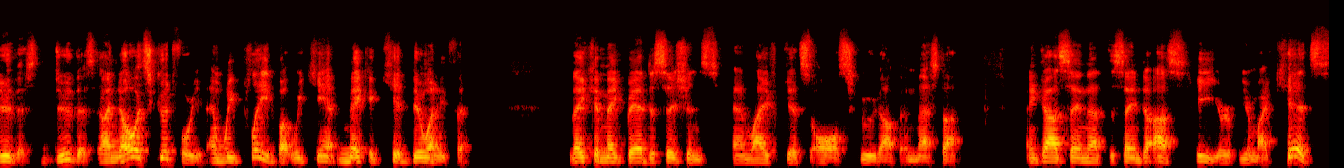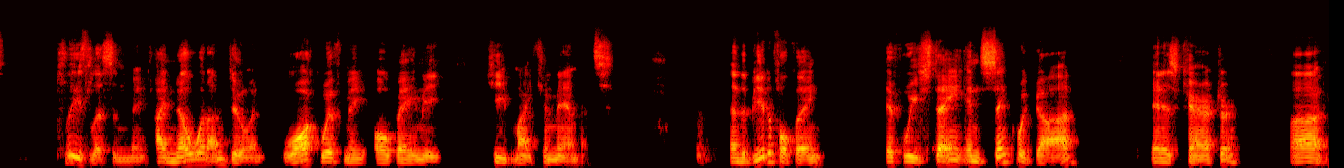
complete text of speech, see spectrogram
do this, do this. I know it's good for you. And we plead, but we can't make a kid do anything. They can make bad decisions and life gets all screwed up and messed up. And God's saying that the same to us. He, you're, you're my kids. Please listen to me. I know what I'm doing. Walk with me, obey me, keep my commandments. And the beautiful thing, if we stay in sync with God and his character, uh,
